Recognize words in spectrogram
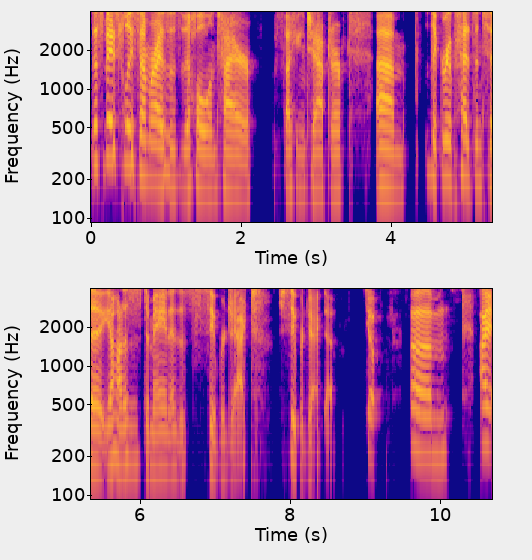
this basically summarizes the whole entire fucking chapter. Um the group heads into Johannes's domain and it's super jacked. Super jacked up. Yep. Um, I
